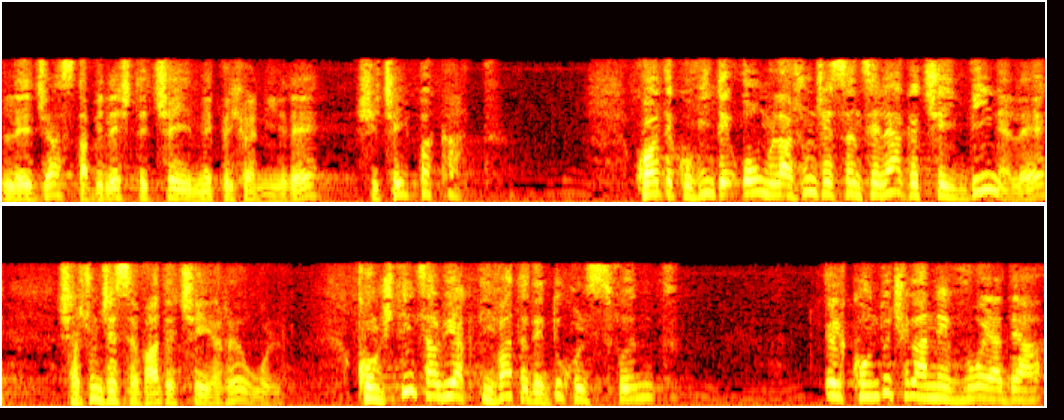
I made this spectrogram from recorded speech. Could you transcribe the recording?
Legea stabilește ce-i neprihănire și ce-i păcat. Cu alte cuvinte, omul ajunge să înțeleagă ce-i binele și ajunge să vadă ce-i răul. Conștiința lui activată de Duhul Sfânt îl conduce la nevoia de a,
